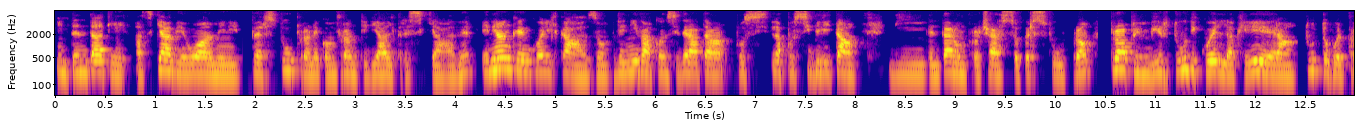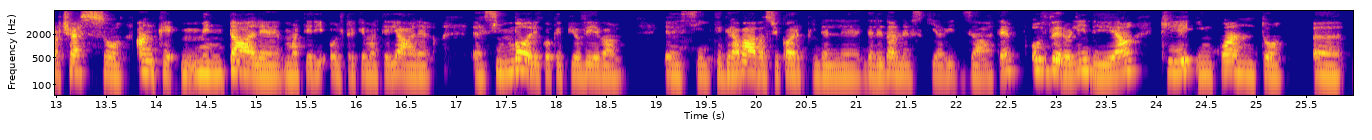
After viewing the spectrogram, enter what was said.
intentati a schiavi e uomini per stupro nei confronti di altre schiave e neanche in quel caso veniva considerata poss- la possibilità di tentare un processo per stupro proprio in virtù di quella che era tutto quel processo anche mentale, materi- oltre che materiale, eh, simbolico che pioveva eh, sì, che gravava sui corpi delle, delle, donne schiavizzate, ovvero l'idea che in quanto eh,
